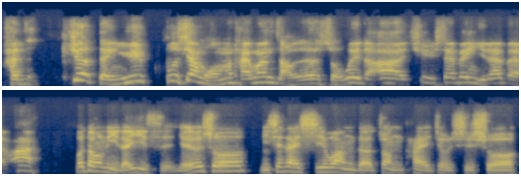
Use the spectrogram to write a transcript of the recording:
很。就等于不像我们台湾找的所谓的啊，去 Seven Eleven 啊。我懂你的意思，也就是说，你现在希望的状态就是说，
